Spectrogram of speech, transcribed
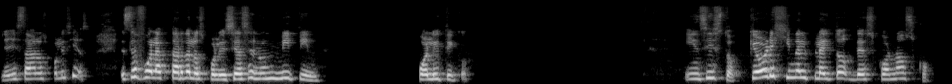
Y ahí estaban los policías. Este fue el actar de los policías en un mitin político. Insisto, ¿qué origina el pleito? Desconozco.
